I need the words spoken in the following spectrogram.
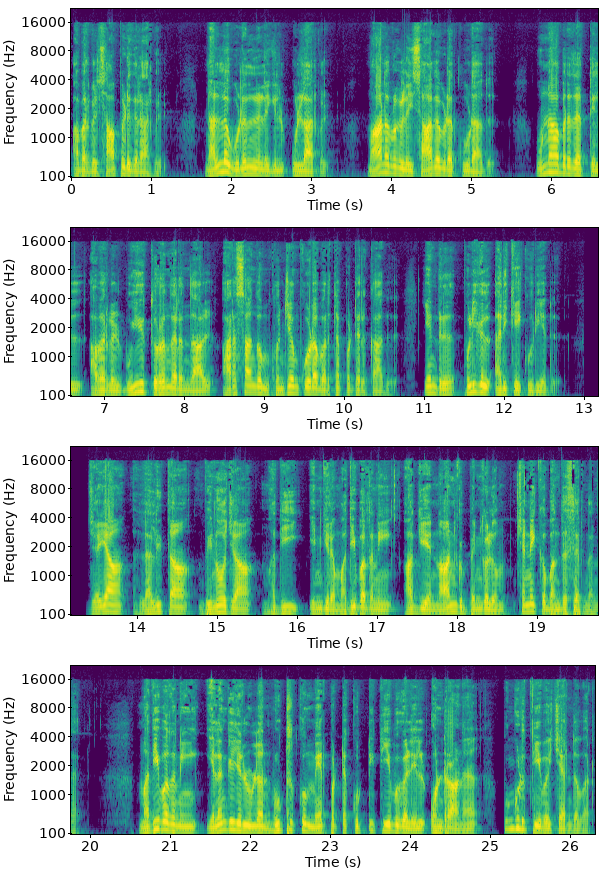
அவர்கள் சாப்பிடுகிறார்கள். நல்ல உடல்நிலையில் உள்ளார்கள். மாணவர்களை சாகவிடக்கூடாது உண்ணாவிரதத்தில் அவர்கள் உயிர் துறந்திருந்தால் அரசாங்கம் கொஞ்சம் கூட வருத்தப்பட்டிருக்காது என்று புலிகள் அறிக்கை கூறியது. ஜெயா லலிதா வினோஜா மதி என்கிற மதிபதனி ஆகிய நான்கு பெண்களும் சென்னைக்கு வந்து சேர்ந்தனர். மதிவதனி இலங்கையில் உள்ள நூற்றுக்கும் மேற்பட்ட குட்டி தீவுகளில் ஒன்றான புங்குடுதீவைச் சேர்ந்தவர்.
